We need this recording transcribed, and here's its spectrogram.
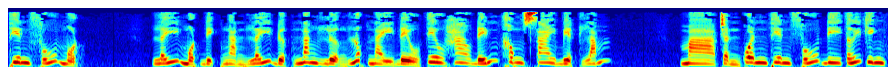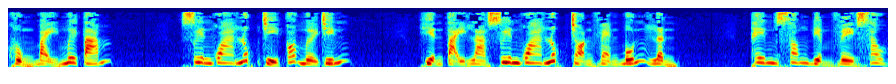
thiên phú một, lấy một địch ngàn lấy được năng lượng lúc này đều tiêu hao đến không sai biệt lắm, mà trần quân thiên phú đi tới kinh khủng bảy mươi tám, xuyên qua lúc chỉ có mười chín, hiện tại là xuyên qua lúc trọn vẹn bốn lần, thêm xong điểm về sau,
